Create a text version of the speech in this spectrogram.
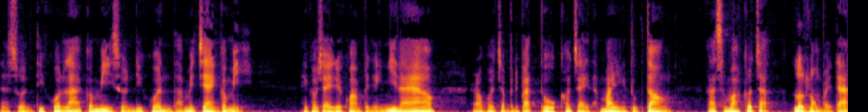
นะส่วนที่ควรละก็มีส่วนที่ควรทำให้แจ้งก็มี ให้เข้าใจด้วยความเป็นอย่างนี้แล้ว เราก็จะปฏิบัติถูกเข้าใจธรรมะอย่างถูกต้อง อาสวะก็จะลดลงไปได้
